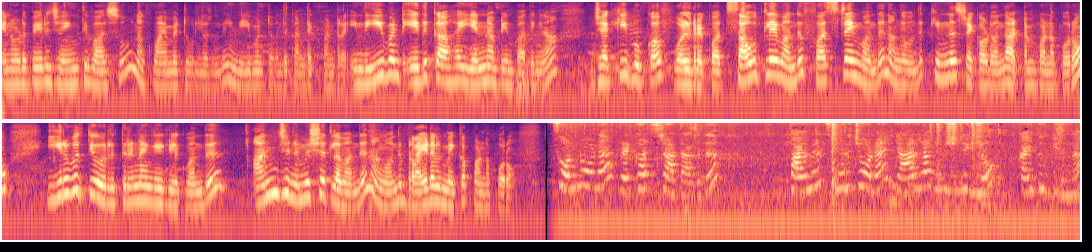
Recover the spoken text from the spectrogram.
என்னோட பேர் ஜெயந்தி வாசு. நான் கோயம்புத்தூர்லேருந்து இந்த ஈவெண்ட்டை வந்து கண்டக்ட் பண்ணுறேன் இந்த ஈவெண்ட் எதுக்காக என்ன அப்படின்னு பார்த்தீங்கன்னா ஜக்கி புக் ஆஃப் வேர்ல்ட் ரெக்கார்ட் சவுத்லே வந்து ஃபஸ்ட் டைம் வந்து நாங்கள் வந்து கின்னஸ் ரெக்கார்டு வந்து அட்டம் பண்ண போகிறோம் இருபத்தி ஒரு திருநங்கைகளுக்கு வந்து அஞ்சு நிமிஷத்தில் வந்து நாங்கள் வந்து பிரைடல் மேக்கப் பண்ண போகிறோம் சொன்னோன்னே ரெக்கார்ட் ஸ்டார்ட் ஆகுது. ஃபைவ் மினிட்ஸ் முடிச்சோடனே யாரெல்லாம் முடிச்சிட்டீங்களோ கை தூக்கிடுங்க.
